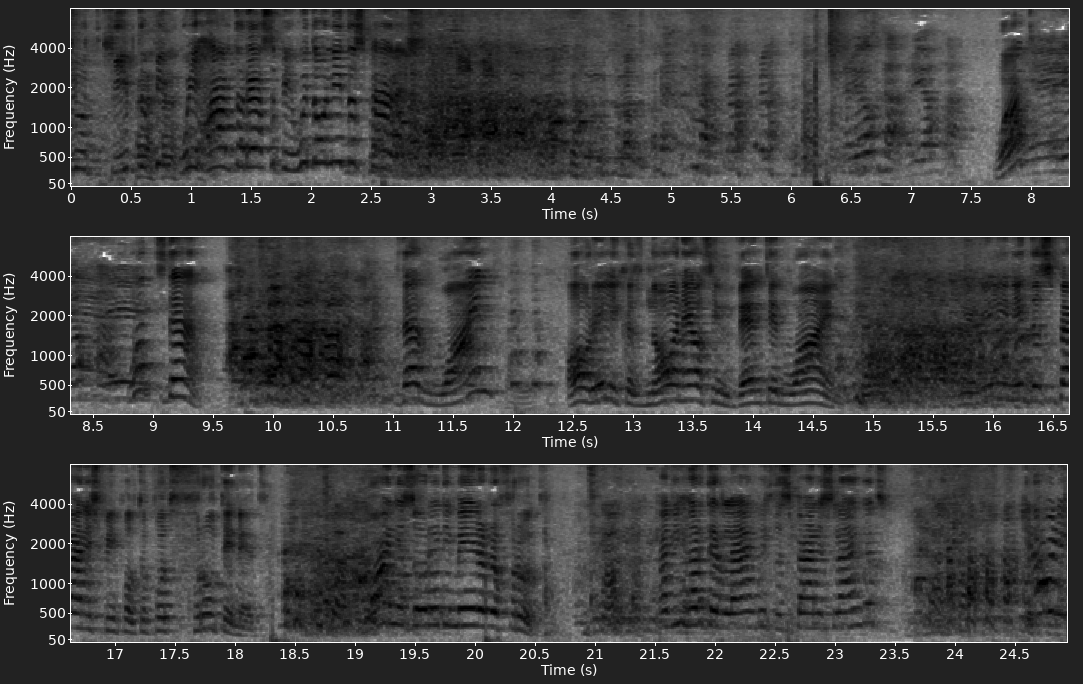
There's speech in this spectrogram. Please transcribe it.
should keep the people. We have the recipe. We don't need the Spanish. Rioja. Rioja. What? Rioja. What's that? Is that wine? Because no one else invented wine. We really need the Spanish people to put fruit in it. Wine is already made out of fruit. Have you heard their language, the Spanish language? You know when you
